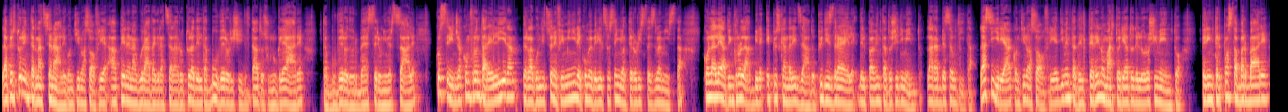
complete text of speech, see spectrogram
L'apertura internazionale, continua Sofri, appena inaugurata grazie alla rottura del tabù vero ricettato sul nucleare, tabù vero dovrebbe essere universale, costringe a confrontare l'Iran per la condizione femminile come per il sostegno al terrorista islamista con l'alleato incrollabile e più scandalizzato, più di Israele, del paventato cedimento, l'Arabia Saudita. La Siria, continua Sofri, è diventata il terreno martoriato del loro cimento per interposta barbarie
